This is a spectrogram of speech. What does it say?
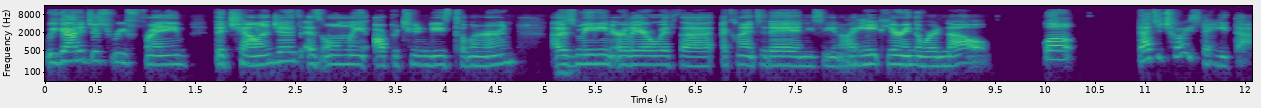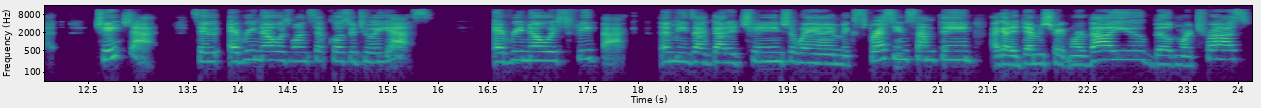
we got to just reframe the challenges as only opportunities to learn. I was meeting earlier with a, a client today, and he said, "You know, I hate hearing the word no." Well, that's a choice to hate that. Change that. So every no is one step closer to a yes. Every no is feedback that means I've got to change the way I'm expressing something. I got to demonstrate more value, build more trust,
